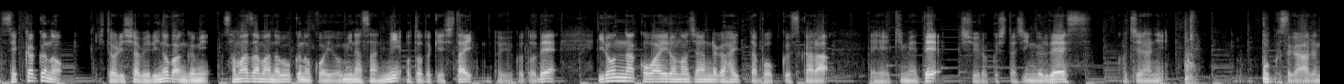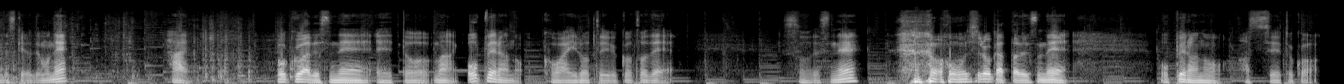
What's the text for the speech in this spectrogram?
せっかくの一人喋りの番組、様々な僕の声を皆さんにお届けしたいということで、いろんな声色のジャンルが入ったボックスから、えー決めて収録したジングルです。こちらに、ボックスがあるんですけれどもね。はい。僕はですね、えっ、と、まあ、オペラの声色ということで、そうですね。面白かったですね。オペラの発声とか、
